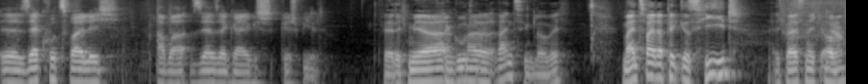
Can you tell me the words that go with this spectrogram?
äh, sehr kurzweilig, aber sehr, sehr geil ges gespielt. Werde ich mir gut, mal ja. reinziehen, glaube ich. Mein zweiter Pick ist Heat. Ich weiß nicht, ob Ja.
